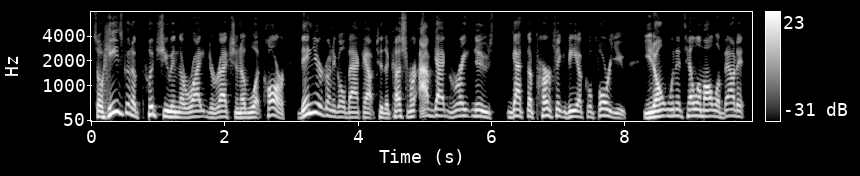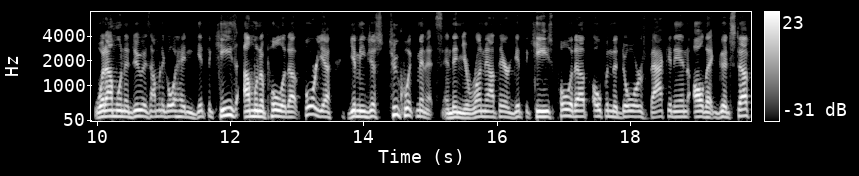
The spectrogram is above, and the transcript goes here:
So he's going to put you in the right direction of what car. Then you're going to go back out to the customer. I've got great news. Got the perfect vehicle for you. You don't want to tell them all about it. What I'm going to do is I'm going to go ahead and get the keys. I'm going to pull it up for you. Give me just two quick minutes. And then you run out there, get the keys, pull it up, open the doors, back it in, all that good stuff.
